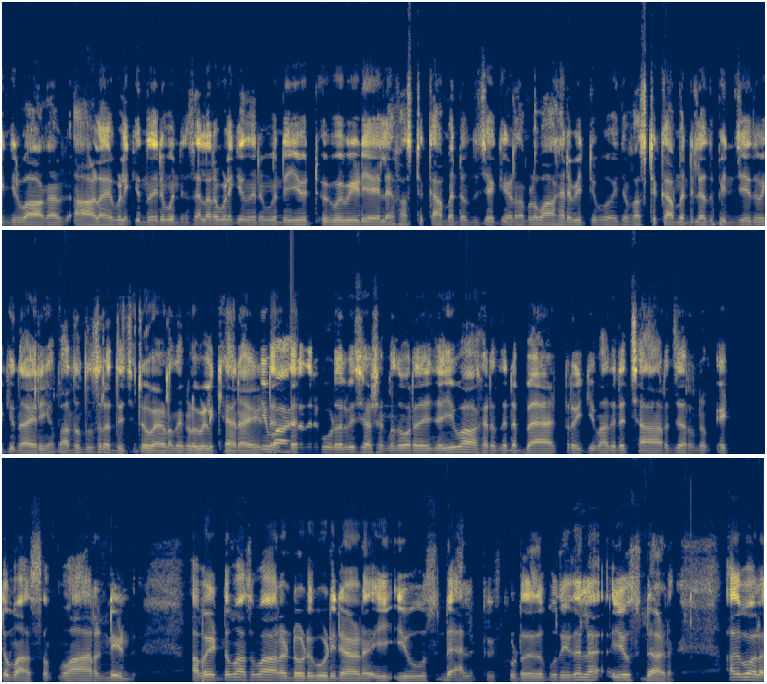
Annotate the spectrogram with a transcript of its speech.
എങ്കിൽ വാങ്ങാൻ ആളെ വിളിക്കുന്നതിന് മുന്നേ സെലറെ വിളിക്കുന്നതിന് മുന്നേ യൂട്യൂബ് വീഡിയോയിലെ ഫസ്റ്റ് കമന്റ് ഒന്ന് ചെക്ക് ചെയ്യണം. നമ്മൾ വാഹനം വിറ്റ് പോയി ഫസ്റ്റ് കമന്റിൽ അത് പിൻ ചെയ്ത് വെക്കുന്നതായിരിക്കും. അപ്പോൾ അതൊന്ന് ശ്രദ്ധിച്ചിട്ട് വേണം നിങ്ങൾ വിളിക്കാനായിട്ട്. ഈ വാഹനത്തിന് കൂടുതൽ വിശേഷങ്ങൾ എന്ന് പറഞ്ഞു കഴിഞ്ഞാൽ ഈ വാഹനത്തിന്റെ ബാറ്ററിക്കും അതിന്റെ ചാർജറിനും എട്ട് മാസം വാറണ്ടി ഉണ്ട്. അപ്പോൾ എട്ട് മാസം വാറണ്ടിയോട് കൂടിയിട്ടാണ് ഈ യൂസ്ഡ് ഇലക്ട്രിക് സ്കൂട്ടർ ഇത് പുതിയതല്ല യൂസ്ഡ് ആണ്. അതുപോലെ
